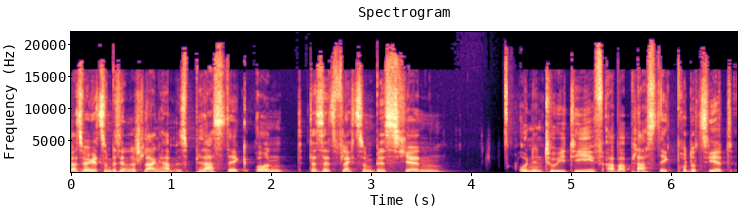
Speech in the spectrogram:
was wir jetzt so ein bisschen unterschlagen haben, ist Plastik. Und das ist jetzt vielleicht so ein bisschen unintuitiv, aber Plastik produziert,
